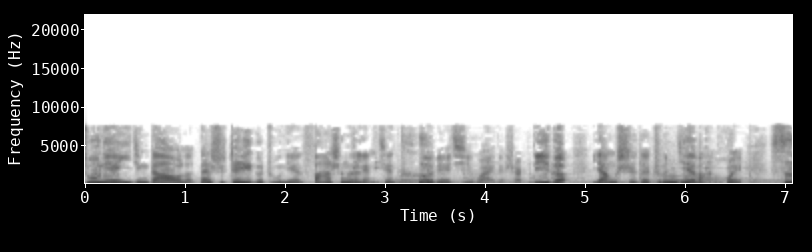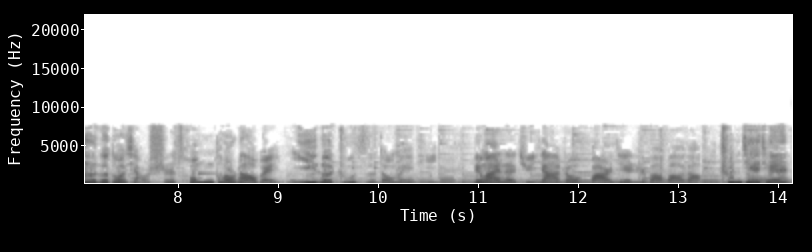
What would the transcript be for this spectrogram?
猪年已经到了，但是这个猪年发生了两件特别奇怪的事儿。第一个，央视的春节晚会四个多小时，从头到尾一个猪字都没提。另外呢，据亚洲华尔街日报报道，春节前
